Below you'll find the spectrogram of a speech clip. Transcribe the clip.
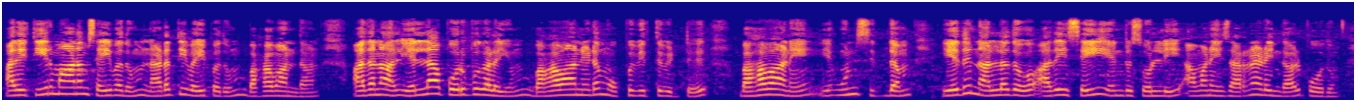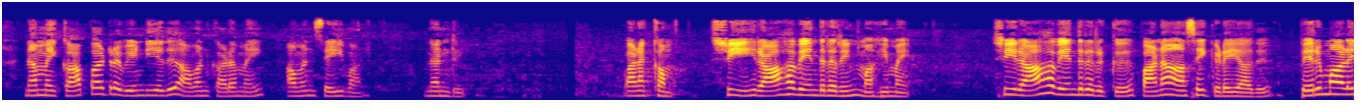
அதை தீர்மானம் செய்வதும் நடத்தி வைப்பதும் பகவான்தான். அதனால் எல்லா பொறுப்புகளையும் பகவானிடம் ஒப்புவித்துவிட்டு பகவானே உன் சித்தம் எது நல்லதோ அதை செய் என்று சொல்லி அவனை சரணடைந்தால் போதும். நம்மை காப்பாற்ற வேண்டியது அவன் கடமை அவன் செய்வான். நன்றி. வணக்கம் ஸ்ரீ ராகவேந்திரரின் மகிமை ஸ்ரீ ராகவேந்திரருக்கு பண ஆசை கிடையாது. பெருமாளை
